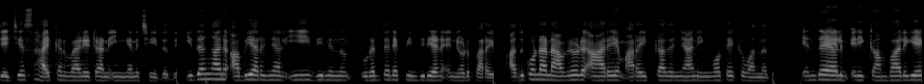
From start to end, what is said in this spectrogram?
ചേച്ചിയെ സഹായിക്കാൻ വേണ്ടിയിട്ടാണ് ഇങ്ങനെ ചെയ്തത്. ഇതെങ്ങാനും അഭി അറിഞ്ഞാൽ ഈ ഇതിൽ നിന്നും ഉടൻ തന്നെ പിന്തിരിയാൻ എന്നോട് പറയും. അതുകൊണ്ടാണ് അവരോട് ആരെയും അറിയിക്കാതെ ഞാൻ ഇങ്ങോട്ടേക്ക് വന്നത്. എന്തായാലും എനിക്ക് അമ്പാലികയെ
